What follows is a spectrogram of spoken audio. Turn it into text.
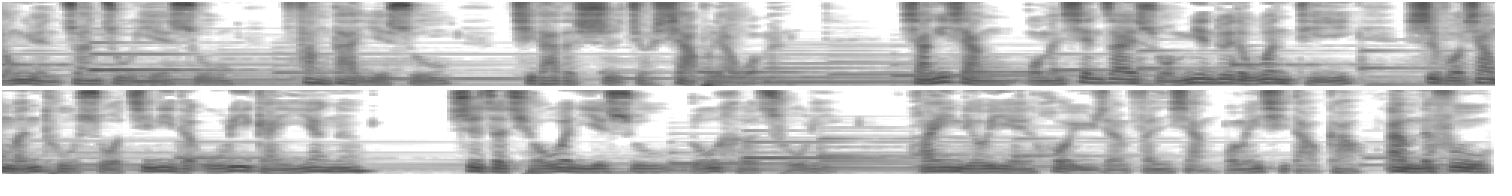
永远专注耶稣，放大耶稣，其他的事就吓不了我们。想一想，我们现在所面对的问题，是否像门徒所经历的无力感一样呢？试着求问耶稣如何处理。欢迎留言或与人分享，我们一起祷告。爱我们的父，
